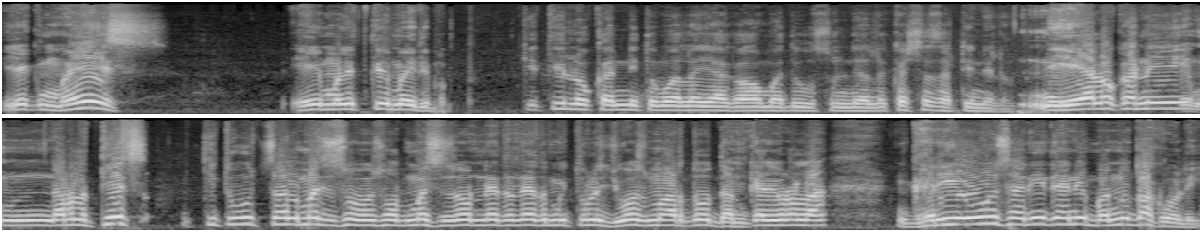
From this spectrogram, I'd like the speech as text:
एक महेश हे मला इतकी माहिती फक्त. किती लोकांनी तुम्हाला या गावामध्ये उचलून नेलं कशासाठी नेलं या लोकांनी अं, आपलं तेच की तू चल माझ्या सोबत सोबत माझ्या जोर नाही तर मी तुला जीवच मारतो धमक्या जोराला घरी येऊन सनी त्यांनी बंदूक दाखवली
